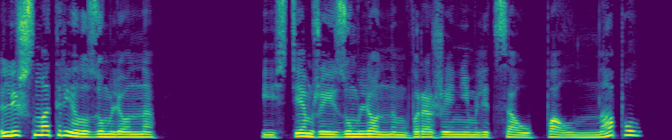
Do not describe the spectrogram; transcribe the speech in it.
лишь смотрел изумленно и с тем же изумленным выражением лица упал на пол,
